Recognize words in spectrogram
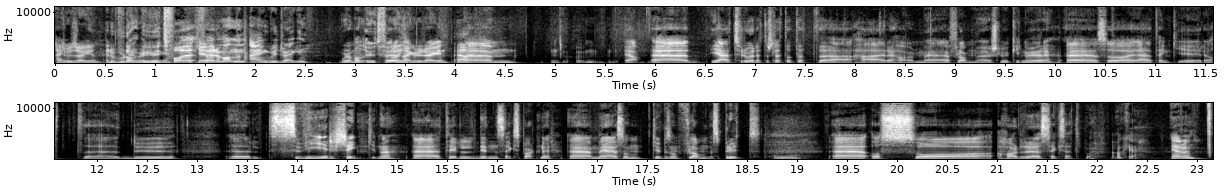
Angry Dragon? Eller hvordan Angry Dragon. utfører Ok. man en angry dragon? Hvordan man utfører Oi. en Angry Dragon? Um, ja. Eh, jeg tror rett og slett at dette her har med flammesluking å gjøre. Eh, så jeg tenker at eh, du eh, svir skinkene eh, til din sexpartner eh, med sånn type sånn flammesprut. Eh, og så har dere sex etterpå. Ok, Gjermund?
